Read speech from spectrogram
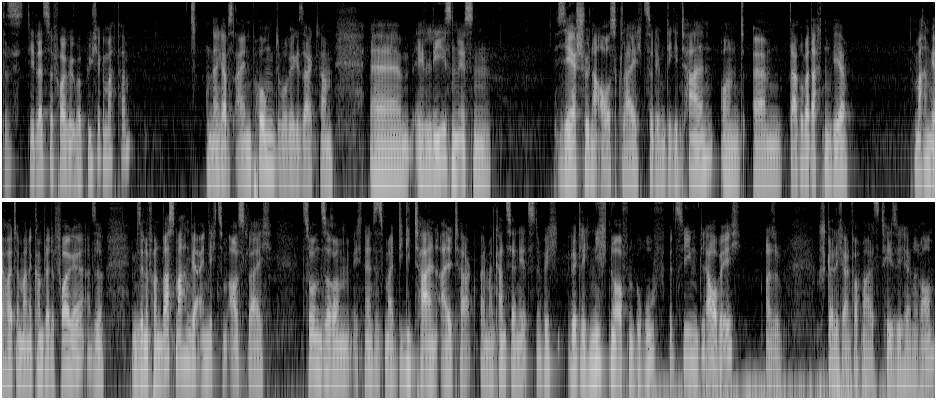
das, die letzte Folge über Bücher gemacht haben. Und dann gab es einen Punkt, wo wir gesagt haben, ähm, Lesen ist ein sehr schöner Ausgleich zu dem Digitalen. Und ähm, darüber dachten wir, machen wir heute mal eine komplette Folge. Also im Sinne von, was machen wir eigentlich zum Ausgleich zu unserem, ich nenne es jetzt mal, digitalen Alltag? Weil man kann es ja jetzt wirklich nicht nur auf den Beruf beziehen, glaube ich. Also stelle ich einfach mal als These hier in den Raum.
